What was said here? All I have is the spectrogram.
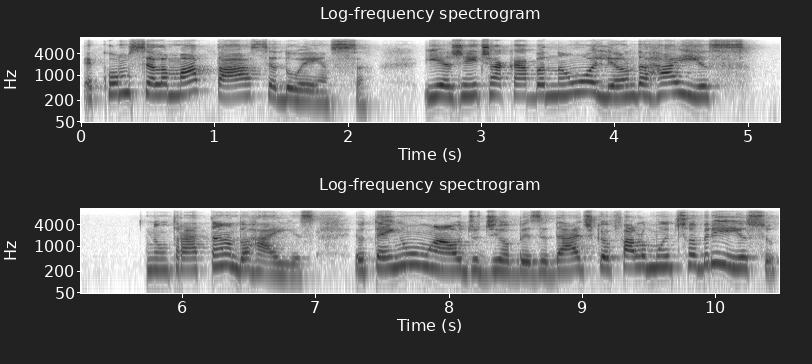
É como se ela matasse a doença e a gente acaba não olhando a raiz, não tratando a raiz. Eu tenho um áudio de obesidade que eu falo muito sobre isso.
